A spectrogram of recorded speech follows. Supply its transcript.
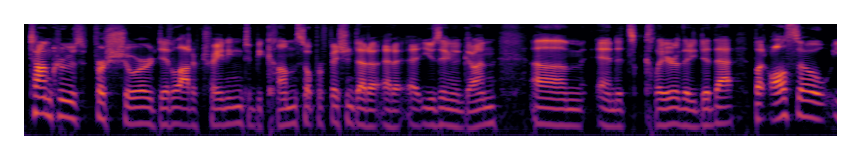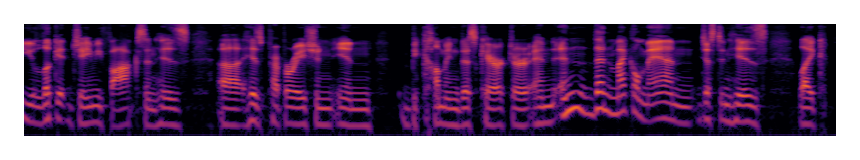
Tom Cruise for sure did a lot of training to become so proficient at a, at, a, at using a gun, um, and it's clear that he did that. But also, you look at Jamie Foxx and his uh, his preparation in becoming this character, and and then Michael Mann just in his like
